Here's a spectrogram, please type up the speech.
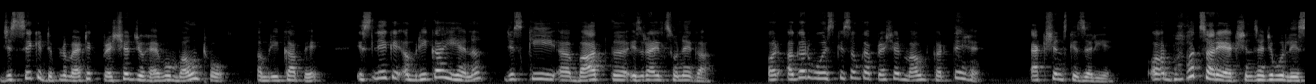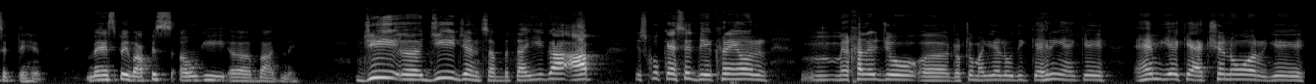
जिससे कि डिप्लोमेटिक प्रेशर जो है वो माउंट हो अमेरिका पे। इसलिए कि अमेरिका ही है ना, जिसकी बात इसराइल सुनेगा। और अगर वो इस किस्म का प्रेशर माउंट करते हैं एक्शंस के ज़रिए, और बहुत सारे एक्शंस हैं जो वो ले सकते हैं। मैं इस पे वापस आऊँगी बाद में। जी जी जन सब बताइएगा, आप इसको कैसे देख रहे हैं? और मेरे ख्याल है जो डॉक्टर मलिया लोधी कह रही हैं कि अहम यह कि एक्शन हो और ये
